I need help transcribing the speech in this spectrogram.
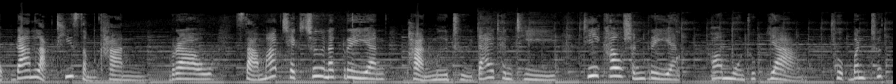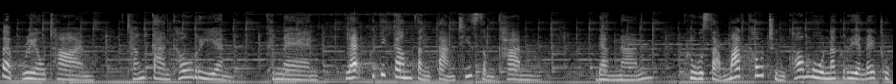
6 ด้านหลักที่สำคัญ เราสามารถเช็คชื่อนักเรียน ผ่านมือถือได้ทันที ที่เข้าชั้นเรียน ข้อมูลทุกอย่าง ถูกบันทึกแบบเรียลไทม์ทั้งการเข้าเรียน คะแนน และพฤติกรรมต่างๆ ที่สำคัญ ดังนั้น ครูสามารถเข้าถึงข้อมูลนักเรียนได้ทุก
